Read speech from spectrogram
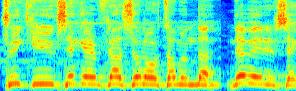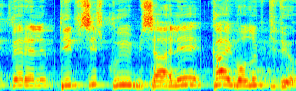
Çünkü yüksek enflasyon ortamında ne verirsek verelim dipsiz kuyu misali kaybolup gidiyor.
